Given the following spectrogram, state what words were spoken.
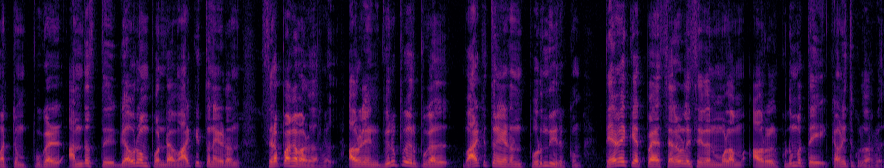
மற்றும் புகழ் அந்தஸ்து கௌரவம் போன்ற வாழ்க்கை துணையுடன் சிறப்பாக வாழ்வார்கள். அவர்களின் விருப்பு வெறுப்புகள் வாழ்க்கை துணையுடன் பொருந்தி இருக்கும். தேவைக்கேற்ப செலவுகளை செய்வதன் மூலம் அவர்கள் குடும்பத்தை கவனித்துக் கொள்வார்கள்.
